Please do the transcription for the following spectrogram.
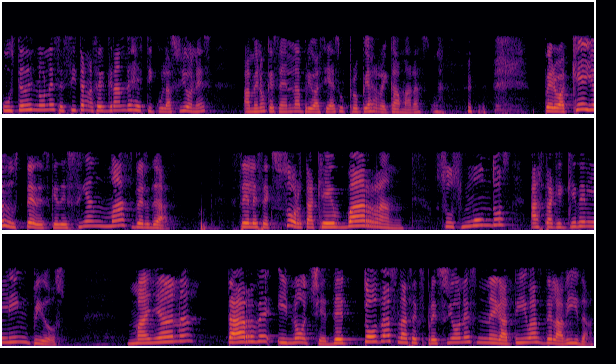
Ustedes no necesitan hacer grandes gesticulaciones, a menos que sea en la privacidad de sus propias recámaras. Pero aquellos de ustedes que desean más verdad, se les exhorta que barran sus mundos hasta que queden límpidos. Mañana tarde y noche de todas las expresiones negativas de la vida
